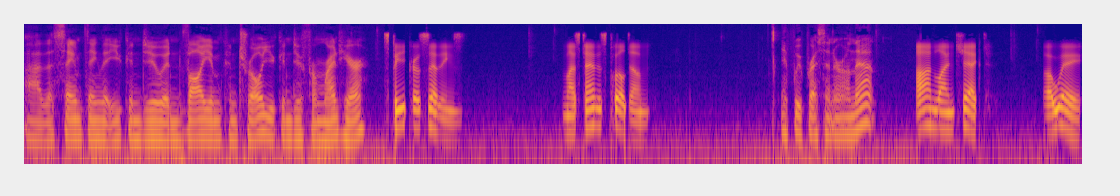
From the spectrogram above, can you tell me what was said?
Uh, the same thing that you can do in volume control, you can do from right here. Speaker settings. My status pull down. If we press enter on that, Online checked. Away.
